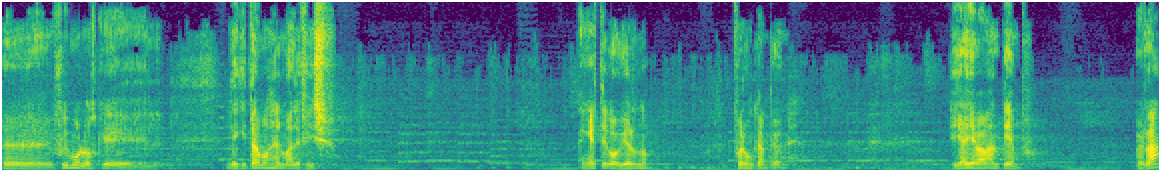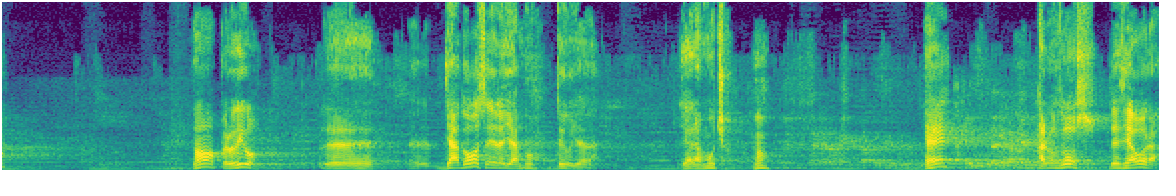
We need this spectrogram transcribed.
eh, fuimos los que le quitamos el maleficio. En este gobierno fueron campeones y ya llevaban tiempo, ¿verdad? No, pero digo, eh, ya 12 era ya, mu- digo ya, ya era mucho, ¿no? ¿Eh? A los dos, desde ahora,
